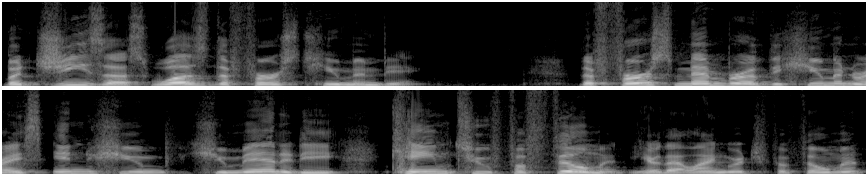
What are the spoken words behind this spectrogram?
but Jesus was the first human being. The first member of the human race in hum- humanity came to fulfillment. You hear that language? Fulfillment?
